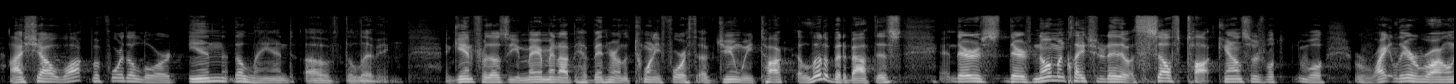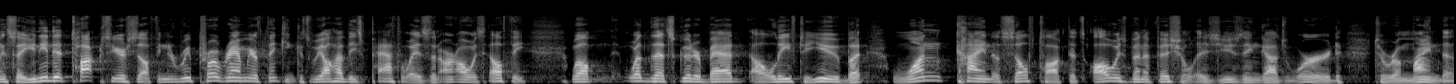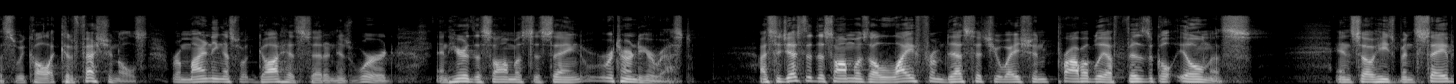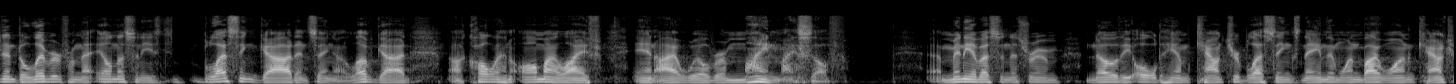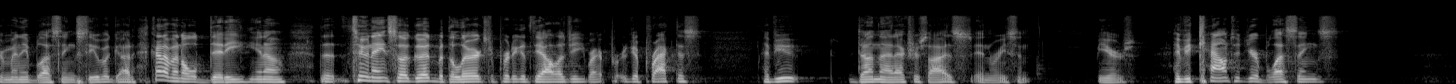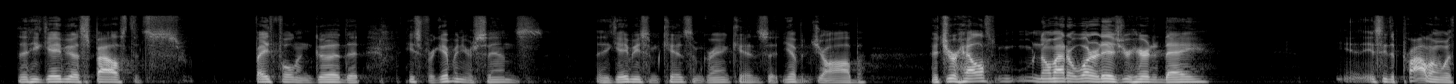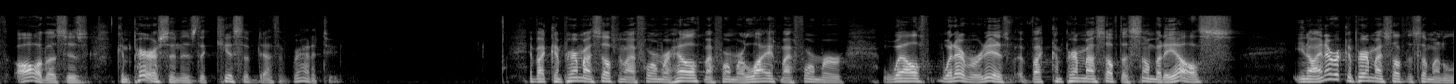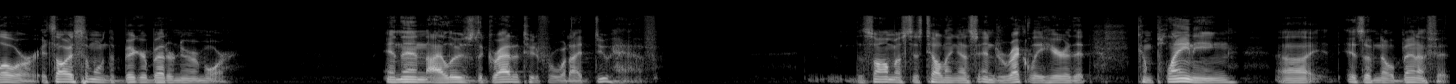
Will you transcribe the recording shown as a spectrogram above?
I shall walk before the Lord in the land of the living. Again, for those of you who may or may not have been here on the 24th of June, we talked a little bit about this. There's, there's nomenclature today that self talk. Counselors will, will rightly or wrongly say you need to talk to yourself, you need to reprogram your thinking because we all have these pathways that aren't always healthy. Well, whether that's good or bad, I'll leave to you. But one kind of self talk that's always beneficial is using God's word to remind us. We call it confessionals, reminding us what God has said in His word. And here the psalmist is saying, Return to your rest. I suggested the psalm was a life from death situation, probably a physical illness. And so he's been saved and delivered from that illness, and he's blessing God and saying, I love God. I'll call in all my life, and I will remind myself. Uh, many of us in this room know the old hymn, Count Your Blessings, name them one by one, count your many blessings, see what God, kind of an old ditty, you know. The, the tune ain't so good, but the lyrics are pretty good theology, right? Pretty good practice. Have you done that exercise in recent years? Have you counted your blessings? That He gave you a spouse that's faithful and good, that He's forgiven your sins, that He gave you some kids, some grandkids, that you have a job, that your health, no matter what it is, you're here today. You see, the problem with all of us is comparison is the kiss of death of gratitude. If I compare myself to my former health, my former life, my former wealth, whatever it is, if I compare myself to somebody else, you know, I never compare myself to someone lower. It's always someone with a bigger, better, newer, more. And then I lose the gratitude for what I do have. The psalmist is telling us indirectly here that complaining uh, is of no benefit,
